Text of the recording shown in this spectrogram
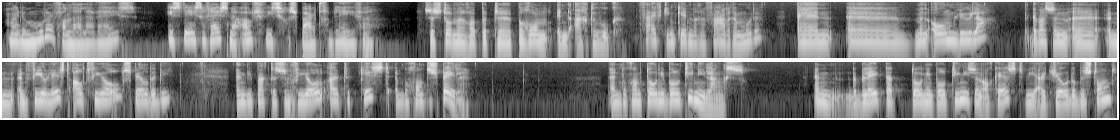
Maar de moeder van Lalla Wijs is deze reis naar Auschwitz gespaard gebleven. Ze stonden er op het eh, perron in de achterhoek. Vijftien kinderen, vader en moeder. En eh, mijn oom Lula, er was een, uh, een, een violist, altviool speelde die. En die pakte zijn viool uit de kist en begon te spelen. En toen kwam Tony Boltini langs. En er bleek dat Tony Boltini zijn orkest, wie uit Joden bestond,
